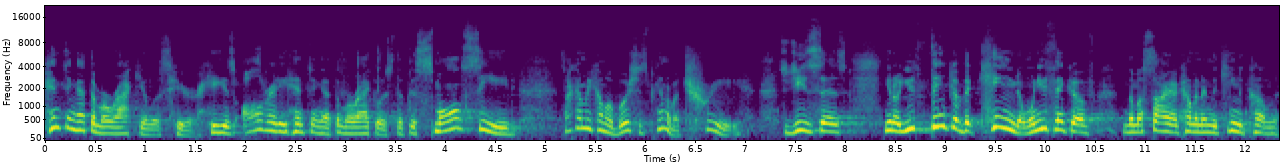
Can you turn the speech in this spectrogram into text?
hinting at the miraculous here. He is already hinting at the miraculous that this small seed is not going to become a bush, it's become a tree. So Jesus says, you know, you think of the kingdom, when you think of the Messiah coming in the kingdom come,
